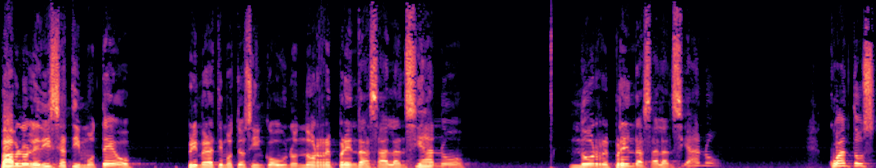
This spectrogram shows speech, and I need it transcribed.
Pablo le dice a Timoteo, 1 Timoteo 5.1, no reprendas al anciano, no reprendas al anciano. ¿Cuántos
